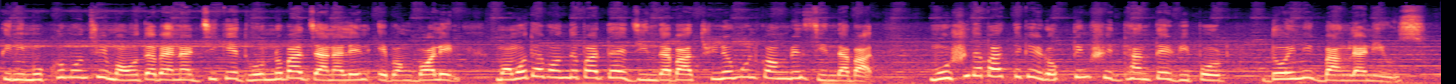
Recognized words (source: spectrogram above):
তিনি মুখ্যমন্ত্রী মমতা ব্যানার্জিকে ধন্যবাদ জানালেন এবং বলেন, মমতা বন্দ্যোপাধ্যায় জিন্দাবাদ, তৃণমূল কংগ্রেস জিন্দাবাদ। মুর্শিদাবাদ থেকে রক্তিম সিদ্ধান্তের রিপোর্ট, দৈনিক বাংলা নিউজ।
